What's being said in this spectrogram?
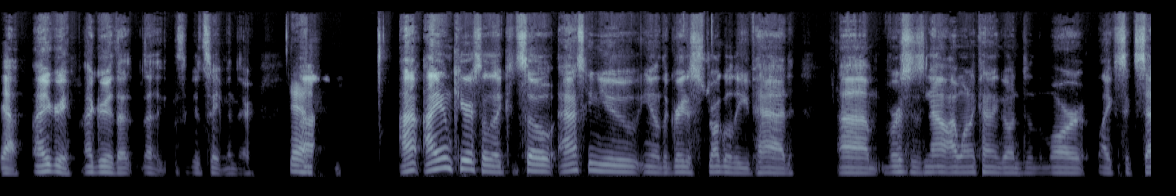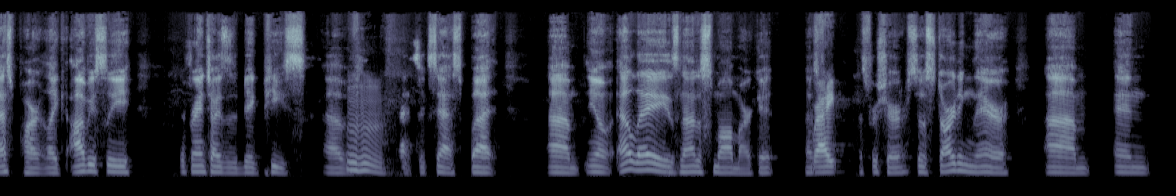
Yeah, I agree. I agree with that. That's a good statement there. Yeah. Uh, I, I am curious. So, like, so asking you, you know, the greatest struggle that you've had um, versus now, I want to kind of go into the more like success part. Like, obviously, the franchise is a big piece of Mhm. that success, but um, you know, LA is not a small market. That's Right. that's for sure. So starting there, um, and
